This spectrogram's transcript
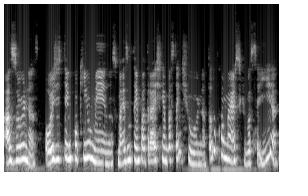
as urnas. Hoje tem um pouquinho menos, mas um tempo atrás tinha bastante urna. Todo comércio que você ia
